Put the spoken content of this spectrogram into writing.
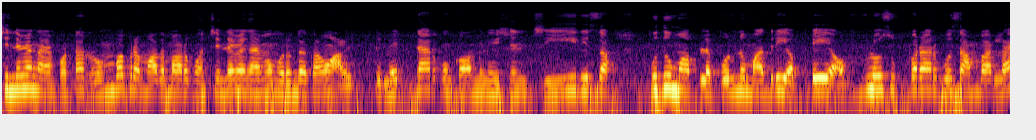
சின்ன வெங்காயம் போட்டால் ரொம்ப பிரமாதமாக இருக்கும். சின்ன வெங்காயமும் முருங்கைக்காவும் அல்டிமேட்டாக இருக்கும் காம்பினேஷன் சீரியஸாக புது மாப்பிள்ளை பொண்ணு மாதிரி அப்படியே அவ்வளோ சூப்பராக இருக்கும் சாம்பாரில்.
